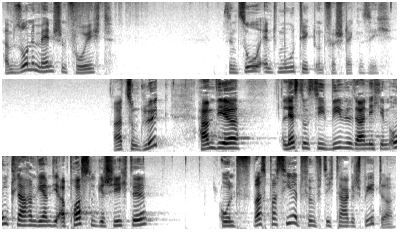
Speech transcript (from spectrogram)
haben so eine Menschenfurcht, sind so entmutigt und verstecken sich. Aber zum Glück haben wir lässt uns die Bibel da nicht im Unklaren. Wir haben die Apostelgeschichte. Und was passiert 50 Tage später?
